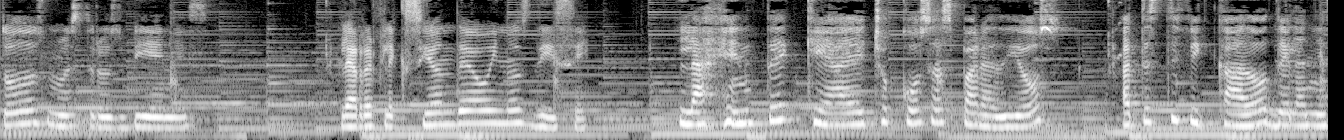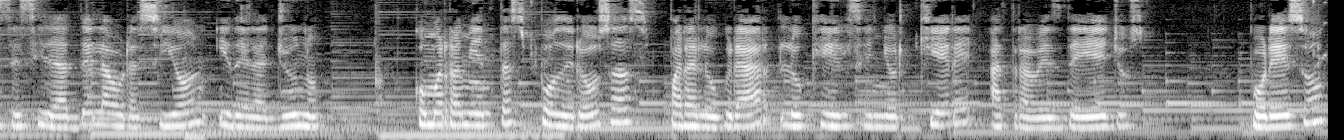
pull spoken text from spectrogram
todos nuestros bienes. La reflexión de hoy nos dice, la gente que ha hecho cosas para Dios ha testificado de la necesidad de la oración y del ayuno como herramientas poderosas para lograr lo que el Señor quiere a través de ellos. Por eso,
